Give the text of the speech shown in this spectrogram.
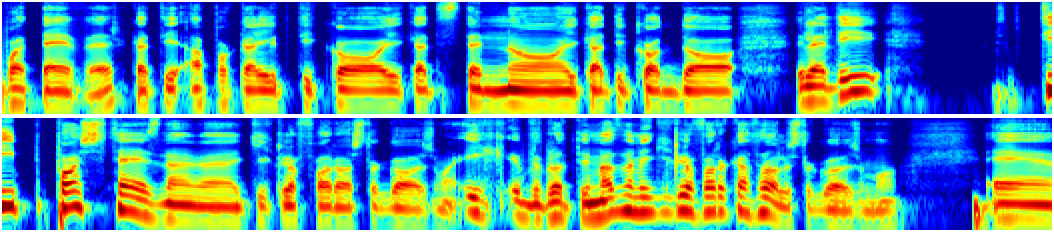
whatever, κάτι αποκαλυπτικό ή κάτι στενό ή κάτι κοντό. Δηλαδή, τι, πώς θες να κυκλοφορώ στον κόσμο; Ή προτιμάς να μην κυκλοφορώ καθόλου στον κόσμο ε,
